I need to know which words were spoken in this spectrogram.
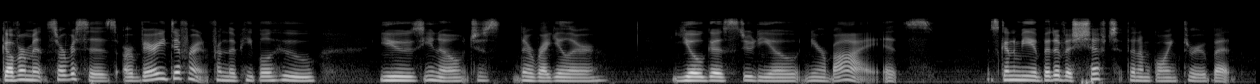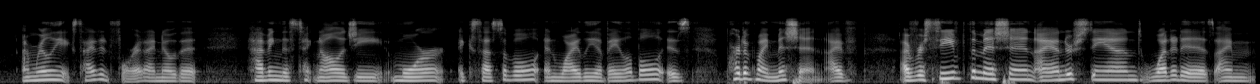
government services are very different from the people who use, you know, just their regular yoga studio nearby. It's it's going to be a bit of a shift that I'm going through, but I'm really excited for it. I know that having this technology more accessible and widely available is part of my mission. I've I've received the mission. I understand what it is. I'm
